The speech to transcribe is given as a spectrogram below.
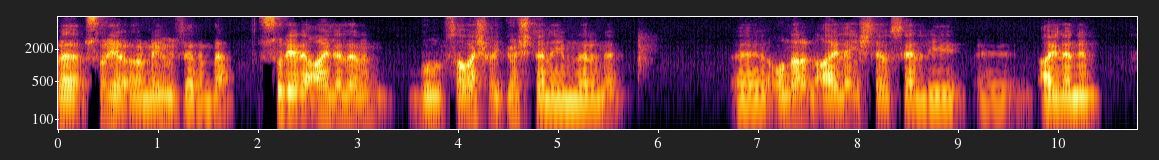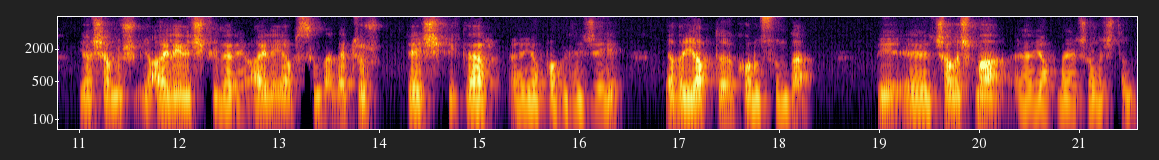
ve Suriye örneği üzerinden Suriyeli ailelerin bu savaş ve göç deneyimlerini e, onların aile işlevselliği, e, ailenin yaşamış aile ilişkileri, aile yapısında ne tür değişiklikler e, yapabileceği ya da yaptığı konusunda bir e, çalışma yapmaya çalıştım.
